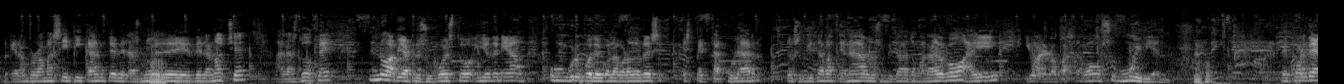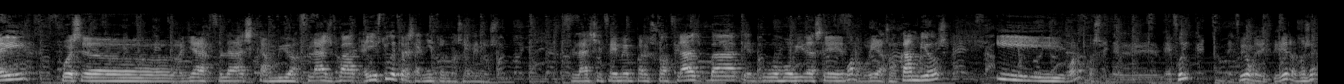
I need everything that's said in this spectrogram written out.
porque era un programa así picante de las 9 de, de la noche a las 12. No había presupuesto y yo tenía un grupo de colaboradores espectacular. Los invitaba a cenar, los invitaba a tomar algo ahí y bueno, lo pasábamos muy bien. Después de ahí, pues eh, ya Flash cambió a Flashback. Ahí estuve tres añitos más o menos. Flash FM pasó a Flashback, eh, hubo movidas, eh, bueno, movidas o cambios. Y bueno, pues me, me fui, me fui o me despidieron, no sé.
